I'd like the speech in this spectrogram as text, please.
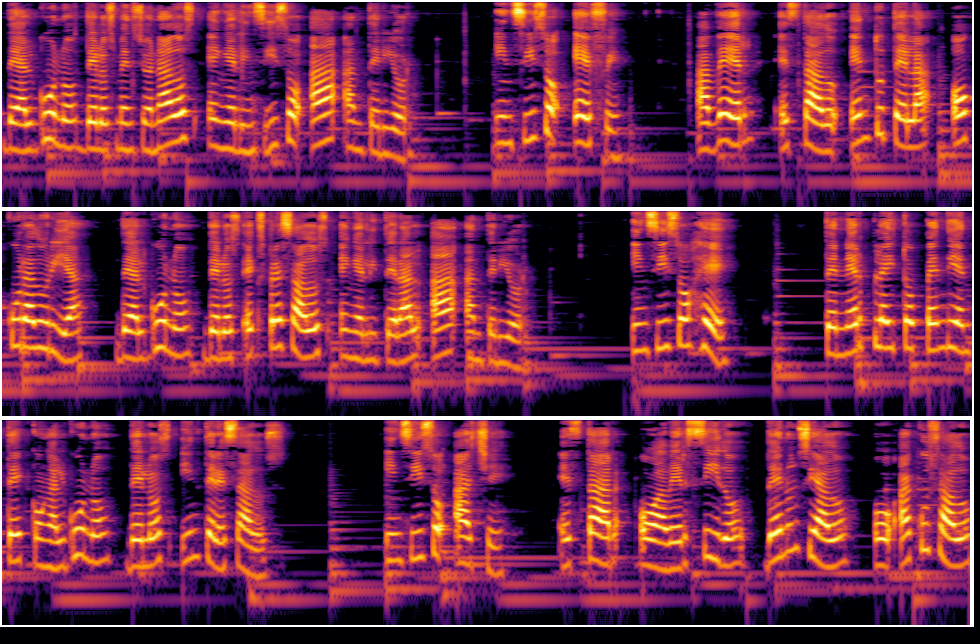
de alguno de los mencionados en el inciso A anterior. Inciso F. Haber estado en tutela o curaduría de alguno de los expresados en el literal A anterior. Inciso G. Tener pleito pendiente con alguno de los interesados. Inciso H. Estar o haber sido denunciado o acusado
